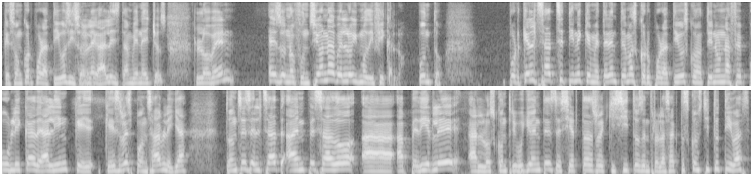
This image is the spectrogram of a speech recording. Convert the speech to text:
que son corporativos y son Sí. legales y están bien hechos. Lo ven, eso no funciona, velo y modifícalo. Punto. ¿Por qué el SAT se tiene que meter en temas corporativos cuando tiene una fe pública de alguien que, que es responsable ya? Entonces el SAT ha empezado a, a pedirle a los contribuyentes de ciertos requisitos dentro de las actas constitutivas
